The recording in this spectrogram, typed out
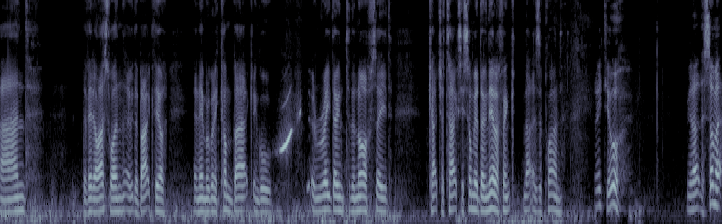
And the very last one out the back there. And then we're going to come back and go right down to the north side, catch a taxi somewhere down there, I think. That is the plan. Rightio, we're at the summit.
